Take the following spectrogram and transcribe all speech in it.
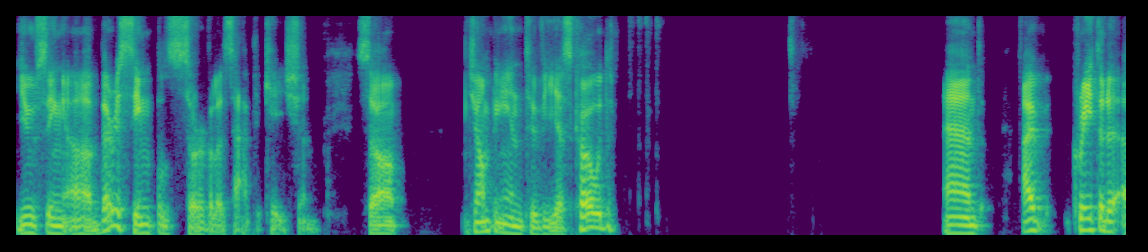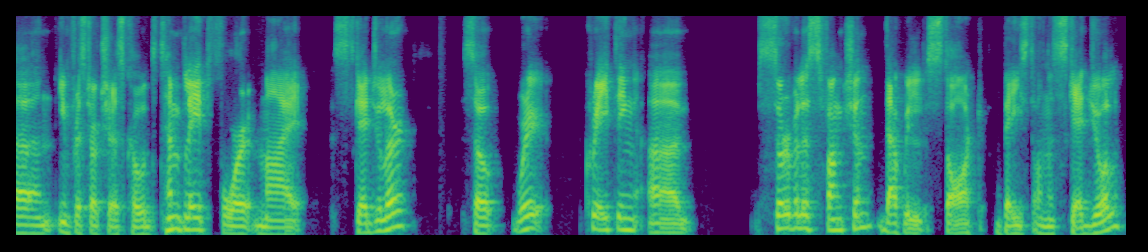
using a very simple serverless application. So jumping into VS Code, And I've created an infrastructure as code template for my scheduler. So we're creating a serverless function that will start based on a schedule.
